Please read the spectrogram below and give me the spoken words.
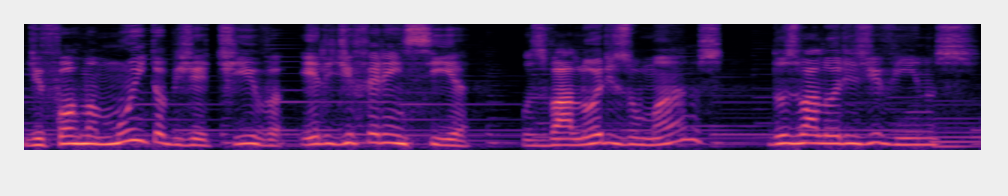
De forma muito objetiva, ele diferencia os valores humanos dos valores divinos.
